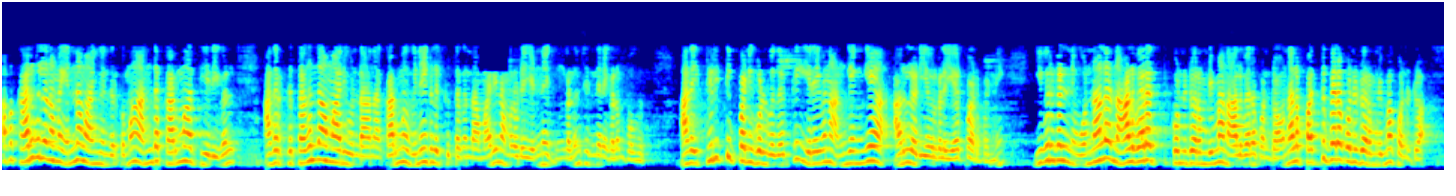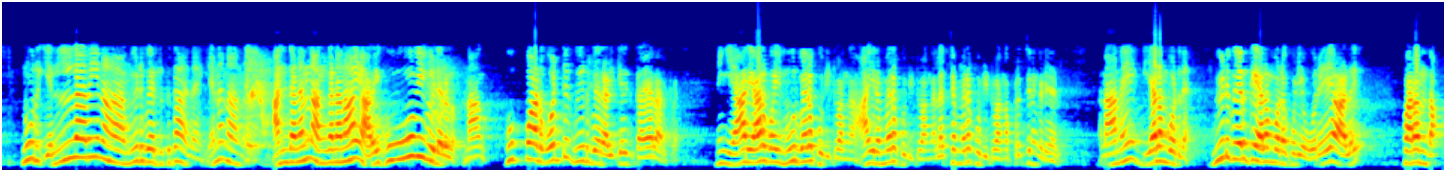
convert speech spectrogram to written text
அப்ப கருவில் நம்ம என்ன வாங்கி வந்திருக்கோமோ அந்த கர்மா தியரிகள் அதற்கு தகுந்த மாதிரி உண்டான கர்ம வினைகளுக்கு தகுந்த மாதிரி நம்மளுடைய எண்ணங்களும் சிந்தனைகளும் போகுது. அதை திருத்தி பணிகொள்வதற்கு இறைவன் அங்கங்கே அருளடியவர்களை ஏற்பாடு பண்ணி இவர்கள் நீ- நாலு பேரை கொண்டுட்டு வர முடியுமா? நாலு பேரை கொண்டு வா. உன்னால பத்து பேரை கொண்டுட்டு வர முடியுமா? கொண்டுட்டு வா. நூறு எல்லாரையும் நான் வீடு பேருக்கு தான் இருந்தேன் ஏன்னா நான் அந்தணன் அங்கணனாய் அரைகூவி வீடறலும். நான் கூப்பாடு போட்டு வீடு பேர் அழிக்கிறதுக்கு தயாரா இருக்கிறேன். நீங்க யார் யார் போய் நூறு பேரை கூட்டிட்டு வாங்க ஆயிரம் பேரை கூட்டிட்டு வாங்க லட்சம் பேரை கூட்டிட்டு வாங்க பிரச்சனை கிடையாது. நானே ஏலம் போடுதேன் வீடு பேருக்கு ஏலம் போடக்கூடிய ஒரே ஆளு பரம்தான்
